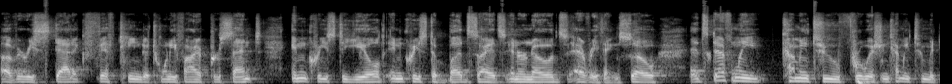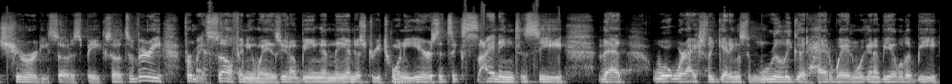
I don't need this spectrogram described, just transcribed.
a very static 15 to 25 percent increase to yield, increase to bud sites, internodes, everything. So it's definitely coming to fruition, coming to maturity, so to speak. So it's a very, for myself, anyways, you know, being in the industry 20 years, it's exciting to see that we're actually getting some really good headway and we're going to be able to be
